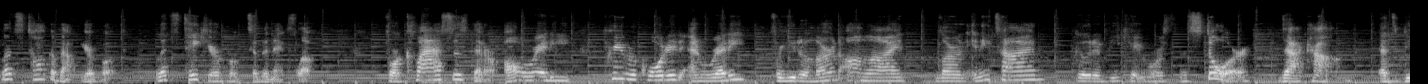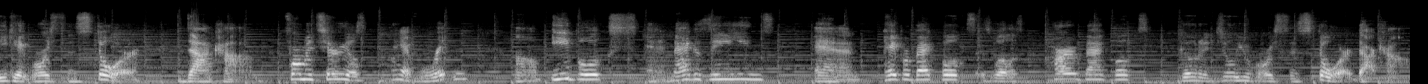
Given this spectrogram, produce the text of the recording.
Let's talk about your book. Let's take your book to the next level. For classes that are already pre recorded and ready for you to learn online, learn anytime, go to bkroystonstore.com. That's bkroystonstore.com. For materials, I have written um, ebooks and magazines and paperback books as well as hardback books. Go to juliaroystonstore.com.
